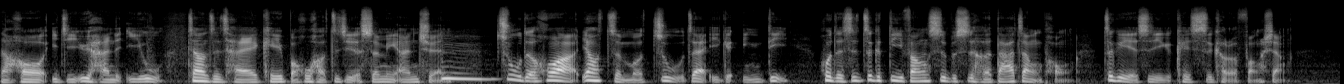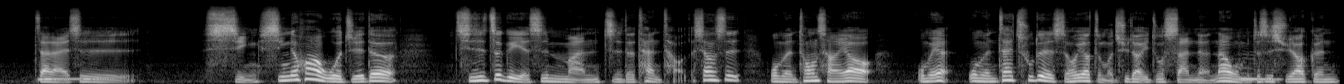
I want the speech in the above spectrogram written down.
然后以及御寒的衣物，这样子才可以保护好自己的生命安全。嗯，住的话要怎么住在一个营地，或者是这个地方适不适合搭帐篷，这个也是一个可以思考的方向。再来是行行的话，我觉得其实这个也是蛮值得探讨的。像是我们通常要，我们要我们在出队的时候要怎么去到一座山呢？那我们就是需要跟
